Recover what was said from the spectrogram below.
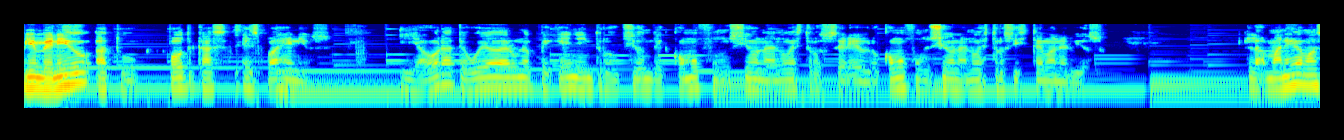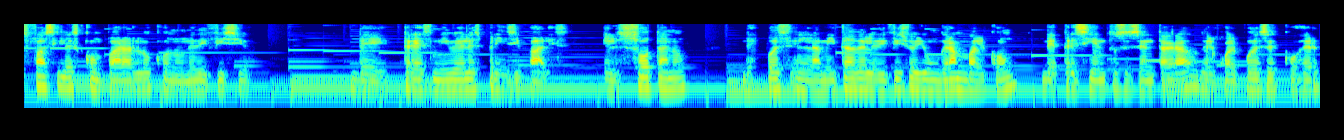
Bienvenido a tu podcast Espagenios. Y ahora te voy a dar una pequeña introducción de cómo funciona nuestro cerebro, cómo funciona nuestro sistema nervioso. La manera más fácil es compararlo con un edificio de tres niveles principales. El sótano, después en la mitad del edificio hay un gran balcón de 360 grados del cual puedes escoger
